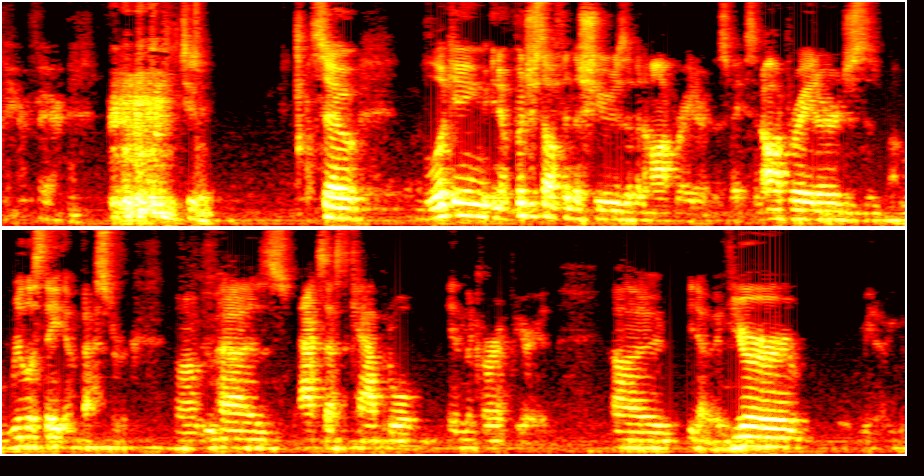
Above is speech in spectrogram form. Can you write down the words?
Fair, fair. Excuse me. So, looking, you know, put yourself in the shoes of an operator in the space. An operator, just a real estate investor um, who has access to capital in the current period. Uh, you know, if you're, you know, you can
